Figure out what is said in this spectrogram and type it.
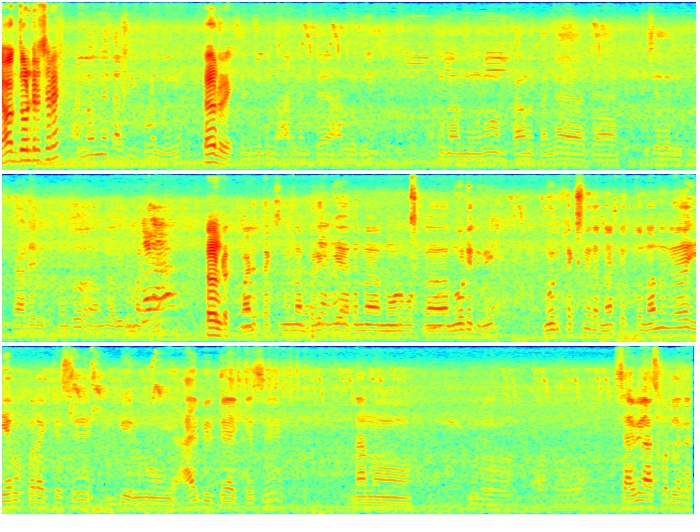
ಯಾವಾಗ ತೊಗೊಂಡ್ರಿ ಸರ್? ಹನ್ನೊಂದನೇ ತಾರೀಕಿಗೆ ತೊಗೊಂಡಿವಿ. ಹ್ಞೂ ರೀ ಸಂಜೆ ಮುಂದೆ ಆರು ಗಂಟೆ ಆರೂವರೆ. ಅದು ನಾನು ಏನೋ ಒಂದು ಕಾರಣಕ್ಕೆ ಹಂಗೆ ಕಿಶೆದಲ್ಲಿ ಗಾಡಿಯಲ್ಲಿ ಇಟ್ಕೊಂಡು ಹಂಗೆ ಇದು ಮಾಡಿದೆ. ಹ್ಞೂ ರೀ ಮಾಡಿದ ತಕ್ಷಣ ನಾನು ಬೆಳಿಗ್ಗೆ ಅದನ್ನು ನೋಡ್ಬೇಕು ನೋಡಿದ್ವಿ. ನೋಡಿದ ತಕ್ಷಣ ಇದನ್ನು ನಟ್ಟಿತ್ತು ನನಗೆ ಏರೋಪೇರ್ ಹಾಕಿಸಿ ಐ ಬಿ ಪಿ ಹಾಕಿಸಿ ನಾನು ಇವರು ಸಾವಿ ಹಾಸ್ಪಿಟ್ಲಿಗೆ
